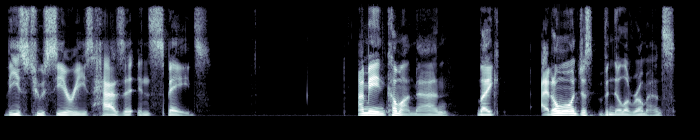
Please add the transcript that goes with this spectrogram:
these two series has it in spades. I mean, come on, man. Like, I don't want just vanilla romance.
